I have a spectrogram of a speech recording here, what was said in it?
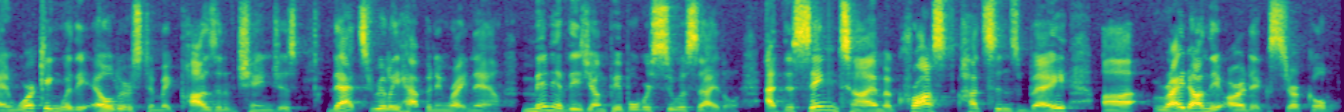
and working with the elders to make positive changes. That's really happening right now. Many of these young people were suicidal. At the same time, across Hudson's Bay, uh, right on the Arctic Circle,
